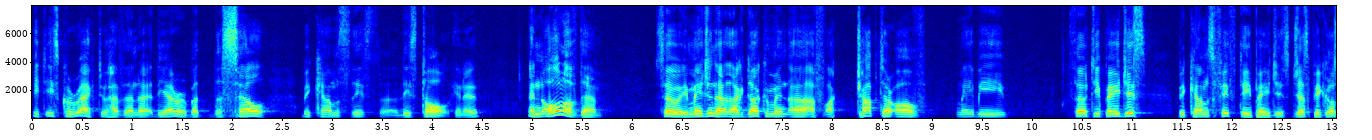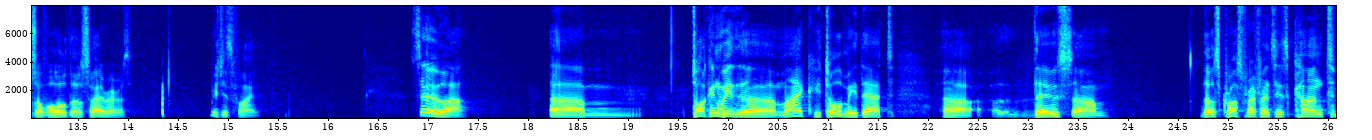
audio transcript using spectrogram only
it is correct to have the, the error but the cell becomes this, uh, this tall, you know, and all of them. So imagine that a document, uh, a chapter of maybe 30 pages becomes 50 pages just because of all those errors, which is fine. So uh, um, talking with uh, Mike, he told me that uh, those um, those cross-references can't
